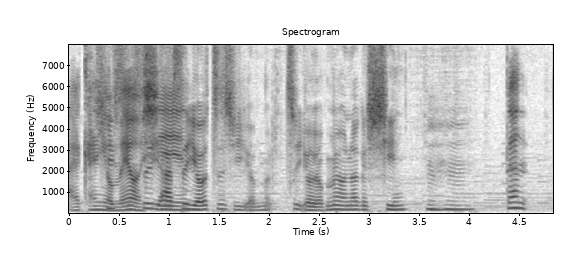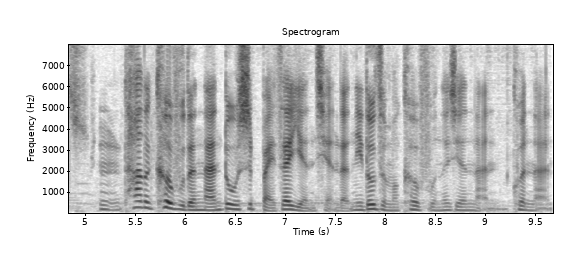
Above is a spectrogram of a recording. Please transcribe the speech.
来看有没有心，还是由自己有没有自有有没有那个心？嗯哼，但嗯，他的克服的难度是摆在眼前的，你都怎么克服那些难困难？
